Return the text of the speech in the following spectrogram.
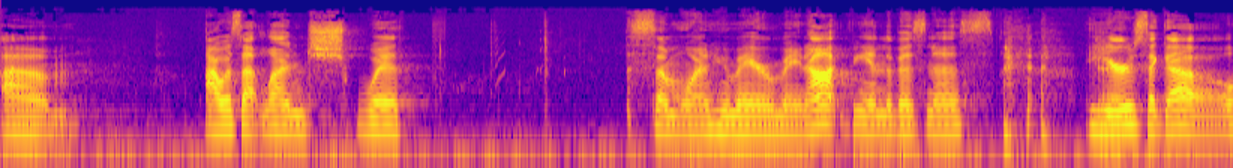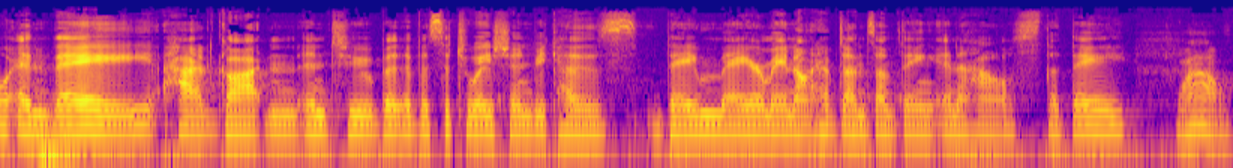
um, I was at lunch with someone who may or may not be in the business years ago, and they had gotten into a bit of a situation because they may or may not have done something in a house that they Wow.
